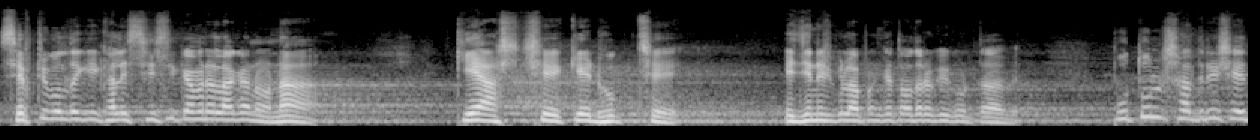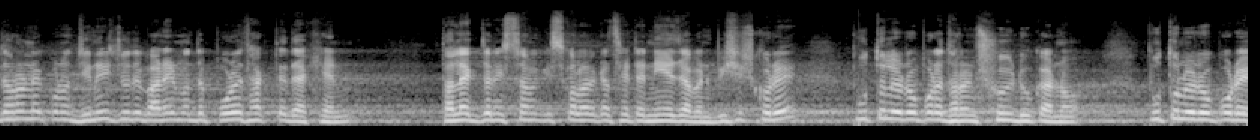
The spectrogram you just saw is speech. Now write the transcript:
সেফটি বলতে কি, খালি সিসি ক্যামেরা লাগানো? না। কে আসছে, কে ঢুকছে, এই জিনিসগুলো আপনাকে তদারকি করতে হবে। পুতুল সাদৃশ এই ধরনের কোনো জিনিস যদি বাড়ির মধ্যে পড়ে থাকতে দেখেন, তাহলে একজন ইসলামিক স্কলার কাছে এটা নিয়ে যাবেন। বিশেষ করে পুতুলের ওপরে ধরেন সুই ঢুকানো, পুতুলের ওপরে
